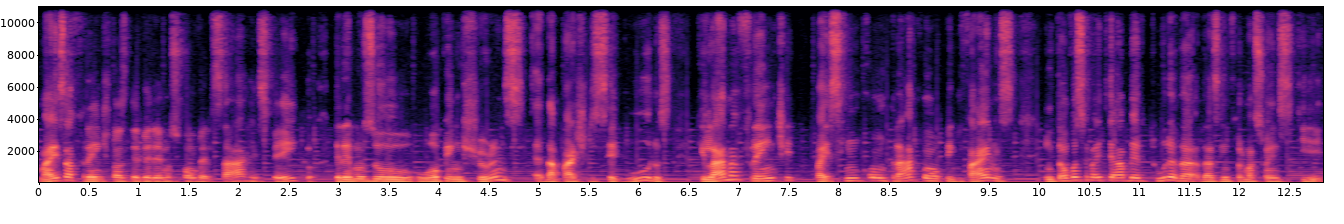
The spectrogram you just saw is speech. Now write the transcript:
mais à frente nós deveremos conversar a respeito. Teremos o, o Open Insurance, é, da parte de seguros, que lá na frente vai se encontrar com o Open Finance, então você vai ter a abertura da, das informações que,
